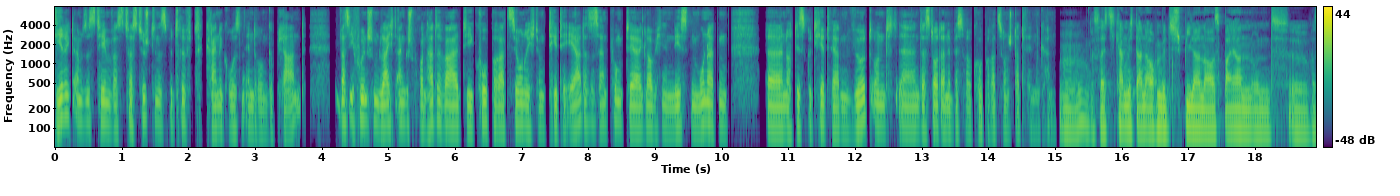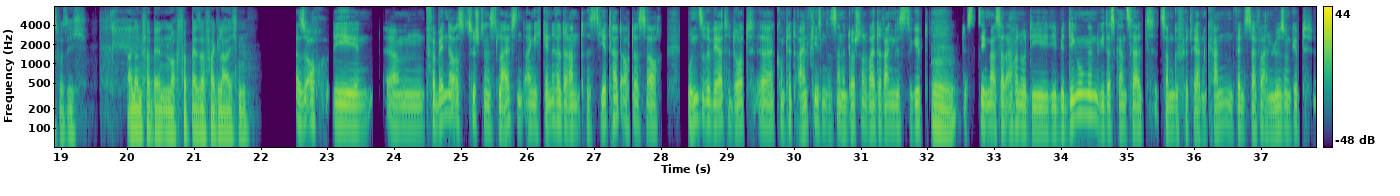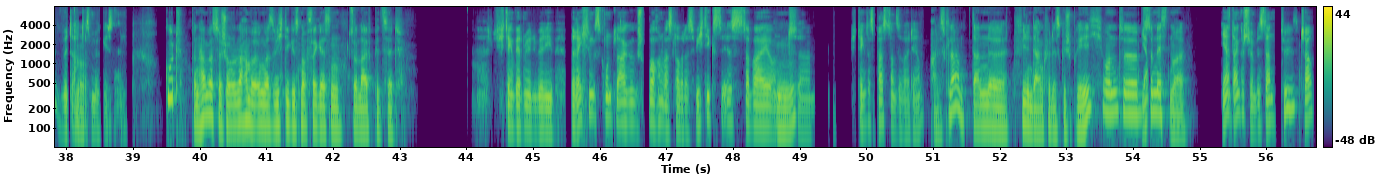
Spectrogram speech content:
direkt am System, was das Tischtennis betrifft, keine großen Änderungen geplant. Was ich vorhin schon leicht angesprochen hatte, war halt die Kooperation Richtung TTR. Das ist ein Punkt, der, glaube ich, in den nächsten Monaten äh, noch diskutiert werden wird und äh, dass dort eine bessere Kooperation stattfinden kann. Mhm. Das heißt, ich kann mich dann auch mit Spielern aus Bayern und äh, was weiß ich, anderen Verbänden noch besser vergleichen. Also auch die ähm, Verbände aus Tischtennis Live sind eigentlich generell daran interessiert, halt auch, dass auch unsere Werte dort äh, komplett einfließen, dass es eine deutschlandweite Rangliste gibt. Mhm. Das Thema ist halt einfach nur die, die Bedingungen, wie das Ganze halt zusammengeführt werden kann. Und wenn es dafür eine Lösung gibt, wird auch ja. das möglich sein. Gut, dann haben wir es ja schon. Oder haben wir irgendwas Wichtiges noch vergessen zur Live-PZ? Ich denke, wir hatten über die Berechnungsgrundlage gesprochen, was glaube ich das Wichtigste ist dabei. Und mhm. äh, ich denke, das passt dann soweit, ja. Alles klar. Dann äh, vielen Dank für das Gespräch und äh, bis ja. zum nächsten Mal. Ja, danke schön. Bis dann. Tschüss. Ciao.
